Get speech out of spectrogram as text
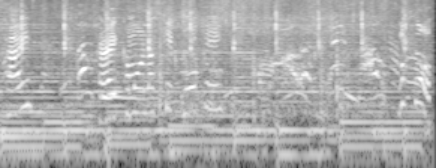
Okay? Okay, come on, let's keep walking. Look, Philip.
